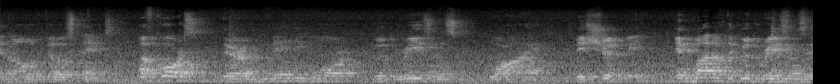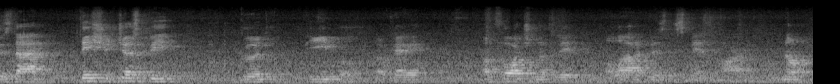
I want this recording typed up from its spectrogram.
and all of those things. Of course, there are many more good reasons why they should be. And one of the good reasons is that they should just be good people, okay? Unfortunately, a lot of businessmen are not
